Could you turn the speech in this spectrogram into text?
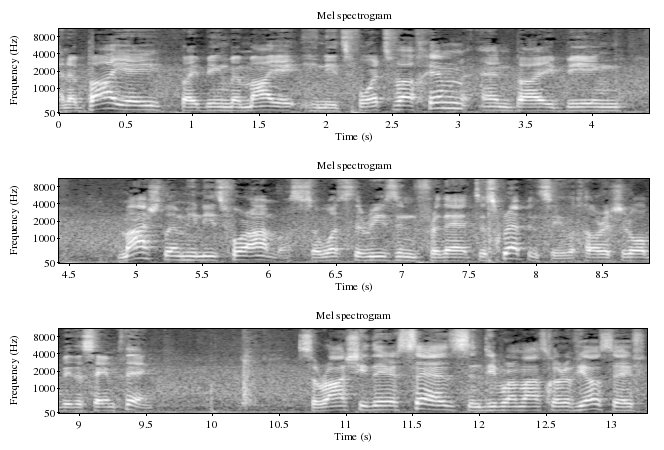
And Abaye, by being memai, he needs four tefachim, and by being Mashlim, he needs four amos. So what's the reason for that discrepancy? L'chor, it should all be the same thing. So Rashi there says in Dibra Maskar of Yosef,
